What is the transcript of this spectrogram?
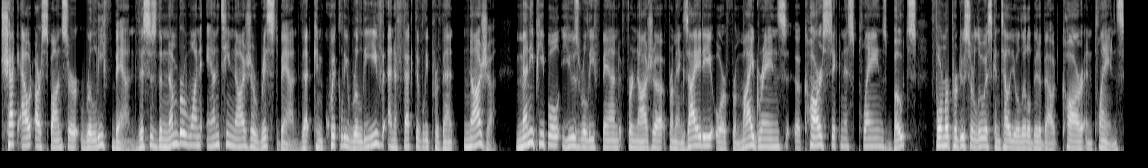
check out our sponsor, Reliefband. This is the number one anti nausea wristband that can quickly relieve and effectively prevent nausea. Many people use Reliefband for nausea from anxiety or from migraines, uh, car sickness, planes, boats. Former producer Lewis can tell you a little bit about car and planes.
